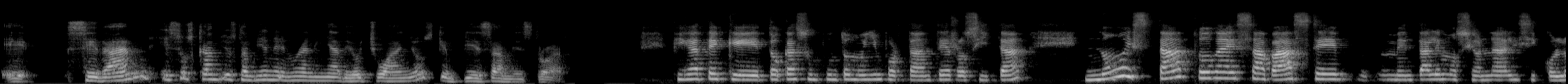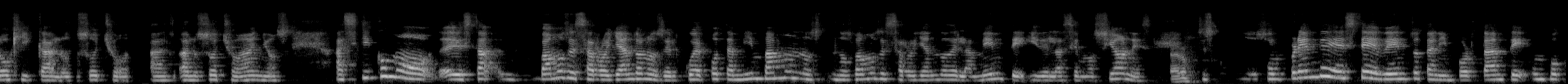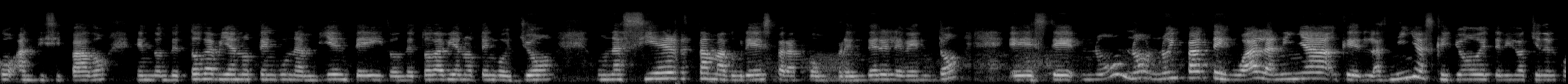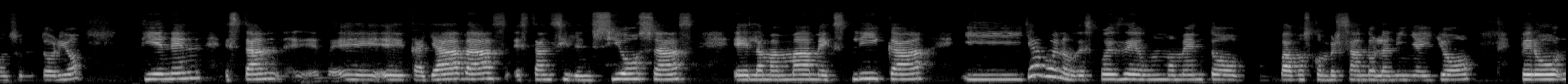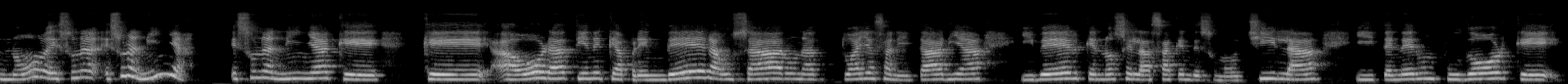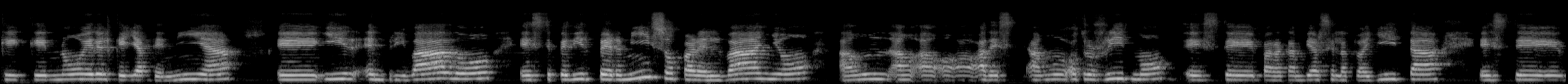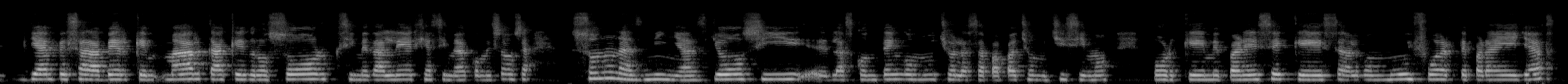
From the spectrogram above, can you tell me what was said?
Eh, ¿Se dan esos cambios también en una niña de 8 años que empieza a menstruar? Fíjate que tocas un punto muy importante, Rosita. No está toda esa base mental, emocional y psicológica a los ocho, a, los ocho años. Así como está, vamos desarrollándonos del cuerpo, también vamos, nos, vamos desarrollando de la mente y de las emociones. Claro sorprende este evento tan importante, un poco anticipado, en donde todavía no tengo un ambiente y donde todavía no tengo yo una cierta madurez para comprender el evento, este, no, no, no impacta igual la niña que las niñas que yo he tenido aquí en el consultorio tienen, están eh, eh, eh, calladas, están silenciosas, la mamá me explica y ya bueno, después de un momento vamos conversando la niña y yo, pero no, es una, es una niña, es una niña que, que ahora tiene que aprender a usar una toalla sanitaria y ver que no se la saquen de su mochila y tener un pudor que, no era el que ella tenía. Eh, ir en privado, este, pedir permiso para el baño, a un, otro ritmo, este, para cambiarse la toallita, este, ya empezar a ver qué marca, qué grosor, si me da alergia, si me da comezón, o sea, son unas niñas, yo sí eh, las contengo mucho, las apapacho muchísimo, porque me parece que es algo muy fuerte para ellas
